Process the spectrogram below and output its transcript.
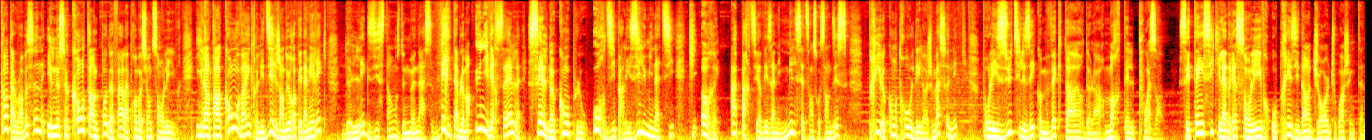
Quant à Robinson, il ne se contente pas de faire la promotion de son livre. Il entend convaincre les dirigeants d'Europe et d'Amérique de l'existence d'une menace véritablement universelle, celle d'un complot ourdi par les Illuminati qui aurait à partir des années 1770, pris le contrôle des loges maçonniques pour les utiliser comme vecteurs de leur mortel poison. C'est ainsi qu'il adresse son livre au président George Washington.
